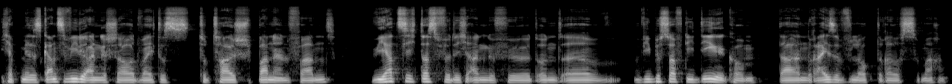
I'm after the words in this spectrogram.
ich habe mir das ganze Video angeschaut, weil ich das total spannend fand. Wie hat sich das für dich angefühlt und äh, wie bist du auf die Idee gekommen, da einen Reisevlog draus zu machen?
